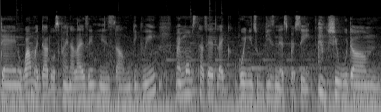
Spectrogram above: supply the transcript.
then while my dad was finalizing his um, degree, my mom started like going into business per se. she would um,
